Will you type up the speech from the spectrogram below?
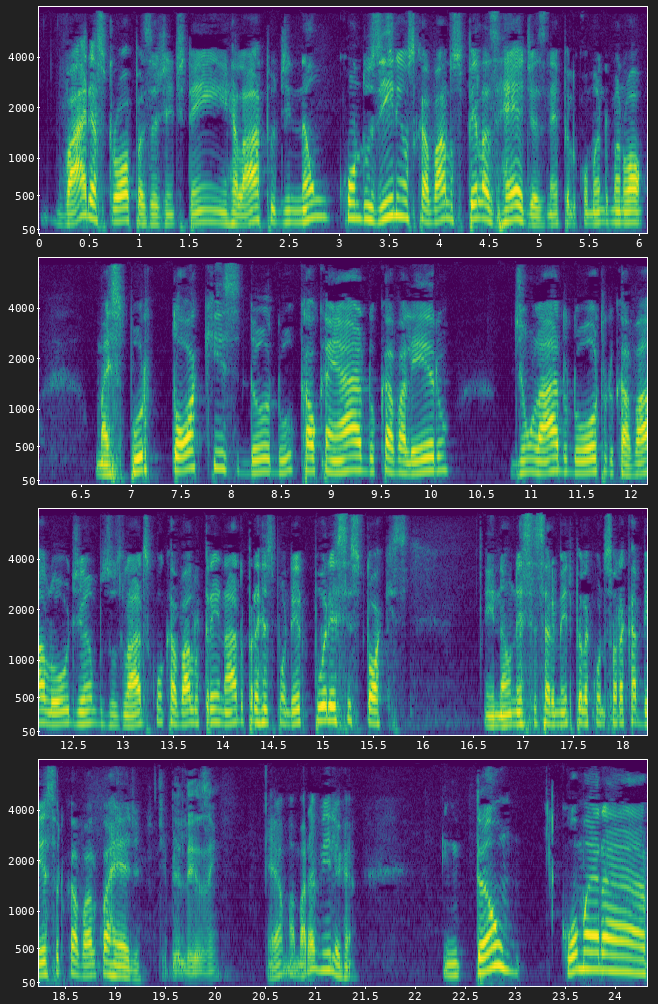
várias tropas a gente tem relato de não conduzirem os cavalos pelas rédeas, né, pelo comando manual, mas por toques do, do calcanhar do cavaleiro de um lado, do outro do cavalo ou de ambos os lados, com o cavalo treinado para responder por esses toques e não necessariamente pela condição da cabeça do cavalo com a rédea. Que beleza, hein? É uma maravilha, cara. Então, como era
